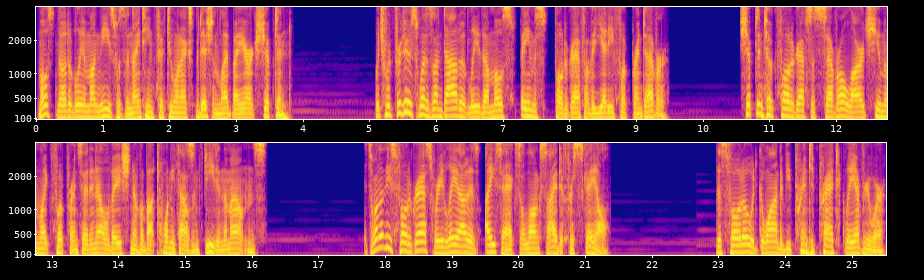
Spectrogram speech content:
Most notably among these was the 1951 expedition led by Eric Shipton, which would produce what is undoubtedly the most famous photograph of a Yeti footprint ever. Shipton took photographs of several large human like footprints at an elevation of about 20,000 feet in the mountains. It's one of these photographs where he laid out his ice axe alongside it for scale. This photo would go on to be printed practically everywhere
